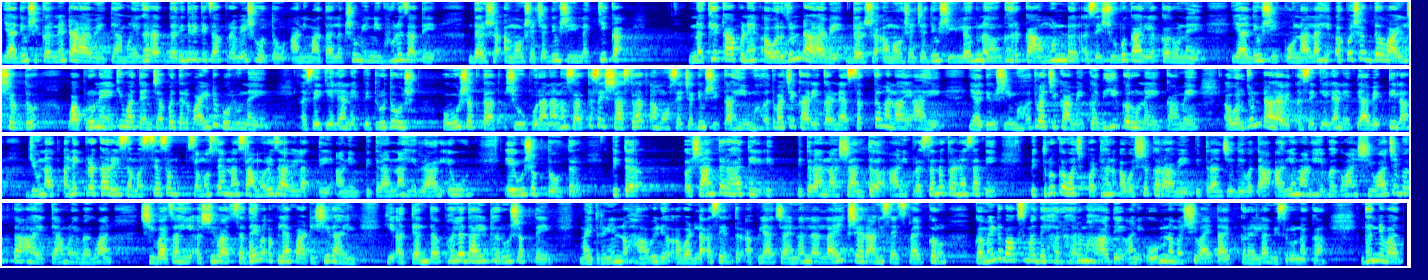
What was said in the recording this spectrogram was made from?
या दिवशी करणे टाळावे. त्यामुळे घरात दरिद्रीतीचा प्रवेश होतो आणि माता लक्ष्मी निघून जाते. दर्श अमावश्याच्या दिवशी नक्की का नखे कापणे आवर्जून टाळावे. दर्श अमावश्याच्या दिवशी लग्न घरकाम मुंडन असे शुभ कार्य करू नये. या दिवशी कोणालाही अपशब्द वाईट शब्द वापरू नये किंवा त्यांच्याबद्दल वाईट बोलू नये. असे केल्याने पितृदोष होऊ शकतात. शिवपुराणानुसार तसेच शास्त्रात अमावस्याच्या दिवशी काही महत्त्वाचे कार्य करण्यास सक्त मनाई आहे. या दिवशी महत्त्वाची कामे कधीही करू नये. कामे आवर्जून टाळावेत. असे केल्याने त्या व्यक्तीला जीवनात अनेक प्रकारे समस्या सम समस्यांना सामोरे जावे लागते आणि पितरांनाही राग येऊ येऊ शकतो. तर पितर अशांत राहतील इत- पितरांना शांत आणि प्रसन्न करण्यासाठी पितृकवच पठण अवश्य करावे. पितरांचे देवता आर्यमान हे भगवान शिवाचे भक्त आहेत. त्यामुळे भगवान शिवाचाही आशीर्वाद सदैव आपल्या पाठीशी राहील. ही अत्यंत फलदायी ठरू शकते. मैत्रिणींनो हा व्हिडिओ आवडला असेल तर आपल्या चॅनलला लाईक शेअर आणि सबस्क्राईब करून कमेंट बॉक्समध्ये हर हर महादेव आणि ओम नम शिवाय टाईप करायला विसरू नका. धन्यवाद.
